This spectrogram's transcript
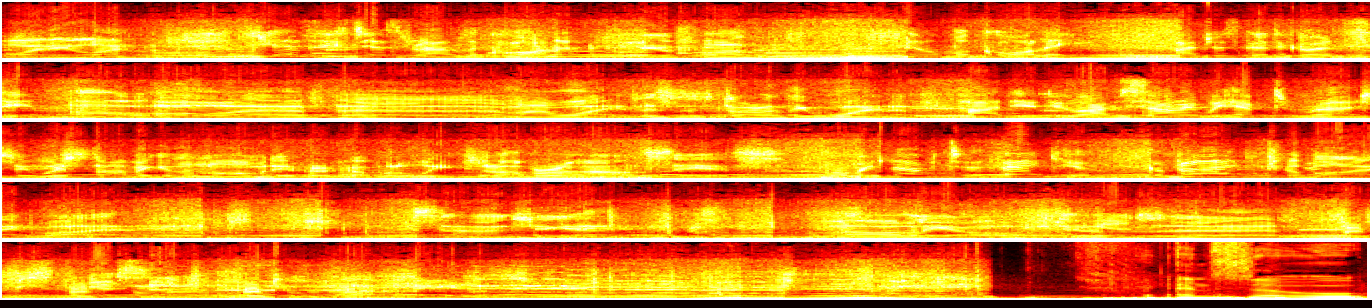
oh, any luck? Yes, he's just round the corner. Your father? No, Macaulay. I'm just going to go and see him. Oh, oh, uh, uh, my wife. This is Dorothy Wynant. How do you do? I'm sorry we have to rush. See, we're stopping in the Normandy for a couple of weeks. Drop around, see us. Well, we'd love to. Thank you. Goodbye. Goodbye. Goodbye. Sit down, Sugar. Oh, Leo, to yes. uh, first, first, yes, uh, so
